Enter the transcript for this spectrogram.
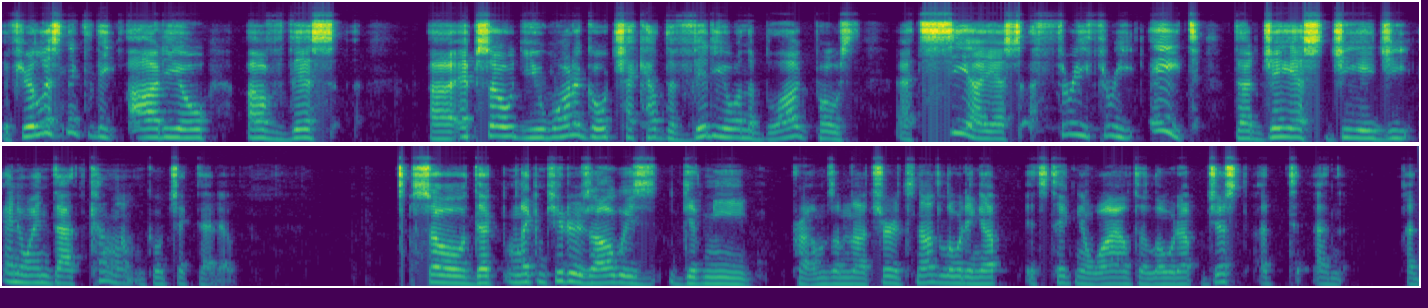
if you're listening to the audio of this uh, episode you want to go check out the video on the blog post at cis338.jsgagnon.com go check that out. So the my computer is always give me problems. I'm not sure. It's not loading up. It's taking a while to load up. Just a, a, a,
